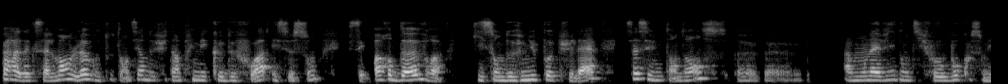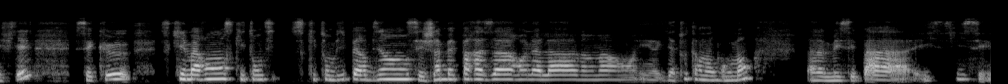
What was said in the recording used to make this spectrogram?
Paradoxalement, l'œuvre tout entière ne fut imprimée que deux fois, et ce sont ces hors-d'œuvre qui sont devenus populaires. Ça, c'est une tendance euh, à mon avis, dont il faut beaucoup se méfier, c'est que ce qui est marrant, ce qui tombe, ce qui tombe hyper bien, c'est jamais par hasard, oh là là, il y a tout un engouement, euh, mais c'est pas ici, c'est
